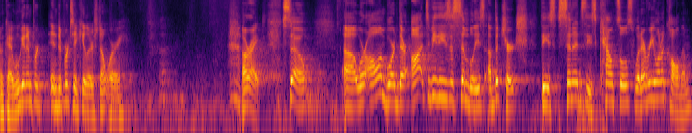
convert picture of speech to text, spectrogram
Okay, we'll get into particulars, don't worry. All right, so uh, we're all on board. There ought to be these assemblies of the church, these synods, these councils, whatever you want to call them.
